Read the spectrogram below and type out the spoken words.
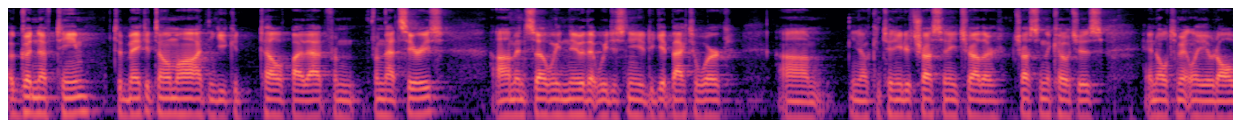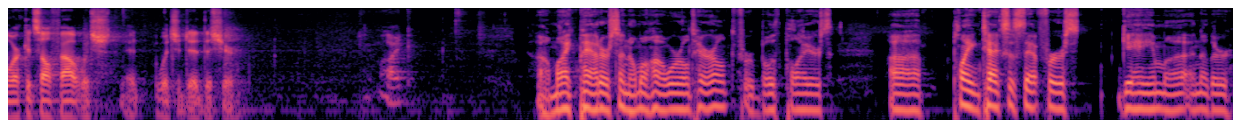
a good enough team to make it to Omaha. I think you could tell by that from from that series, um, and so we knew that we just needed to get back to work. Um, you know, continue to trust in each other, trust in the coaches, and ultimately it would all work itself out, which it, which it did this year. Mike? Uh, Mike Patterson, Omaha World Herald for both players. Uh, playing Texas that first game, uh, another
